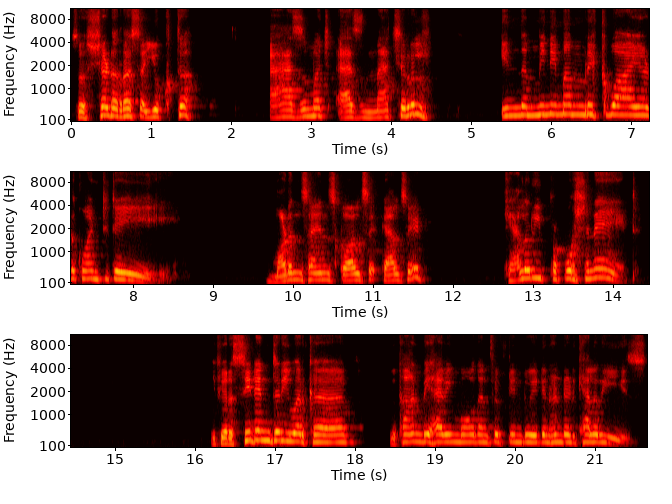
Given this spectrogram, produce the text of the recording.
So Shad Rasa Yukta, as much as natural in the minimum required quantity. Modern science calls it, calls it calorie proportionate. If you're a sedentary worker, you can't be having more than 15 to 1800 calories.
